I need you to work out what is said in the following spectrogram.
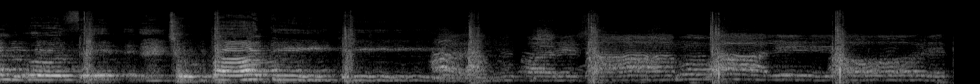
بالوں سے چھپاتی تھی حرم پر شام والی عورتیں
